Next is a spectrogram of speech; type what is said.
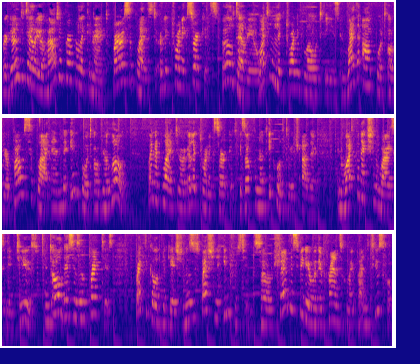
We're going to tell you how to properly connect power supplies to electronic circuits. We will tell you what an electronic load is and why the output of your power supply and the input of your load when applied to your electronic circuit is often not equal to each other and what connection wires you need to use. And all this is in practice. Practical application is especially interesting, so share this video with your friends who may find it useful.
